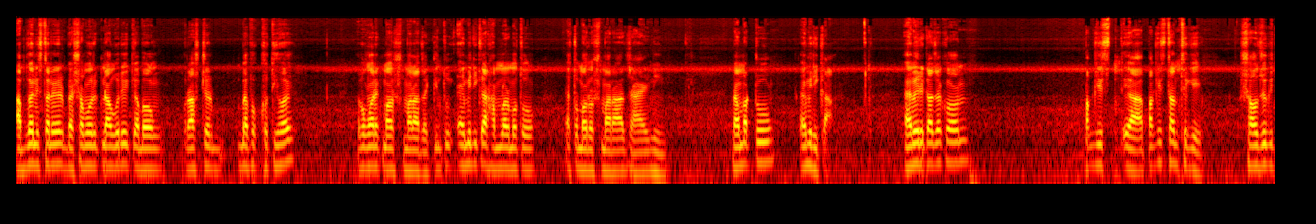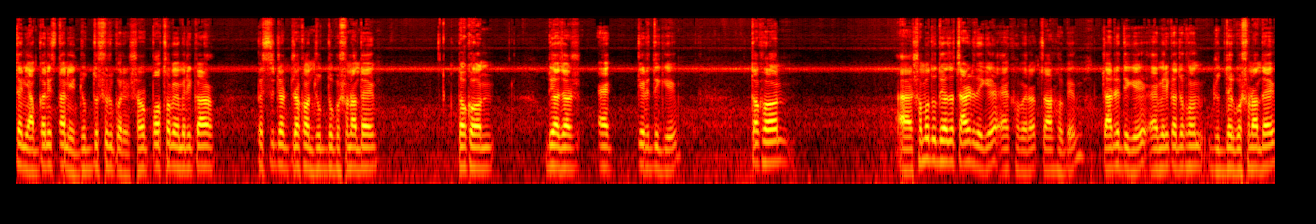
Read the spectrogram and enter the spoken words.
আফগানিস্তানের বেসামরিক নাগরিক এবং রাষ্ট্রের ব্যাপক ক্ষতি হয় এবং অনেক মানুষ মারা যায়। কিন্তু আমেরিকার হামলার মতো এত মানুষ মারা যায়নি। নাম্বার টু আমেরিকা। আমেরিকা যখন পাকিস্তান থেকে সহযোগিতা নিয়ে আফগানিস্তানে যুদ্ধ শুরু করে, সর্বপ্রথম আমেরিকার প্রেসিডেন্ট যখন যুদ্ধ ঘোষণা দেয়, তখন দুই হাজার একের দিকে, তখন সম্ভবত দুই হাজার চারের দিকে এক হবে না, চার হবে, চারের দিকে আমেরিকা যখন যুদ্ধের ঘোষণা দেয়,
